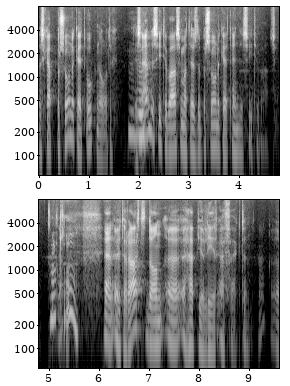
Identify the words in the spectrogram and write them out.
Dus je hebt persoonlijkheid ook nodig. Het is en de situatie, maar het is de persoonlijkheid in de situatie. Oké. En uiteraard, dan eh, heb je leereffecten. Eh,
